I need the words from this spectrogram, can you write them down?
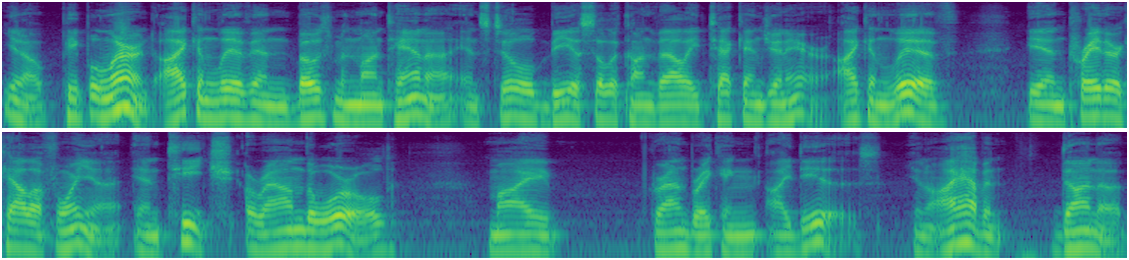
you know, people learned I can live in Bozeman, Montana, and still be a Silicon Valley tech engineer. I can live in Prather, California, and teach around the world my groundbreaking ideas. You know, I haven't done a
